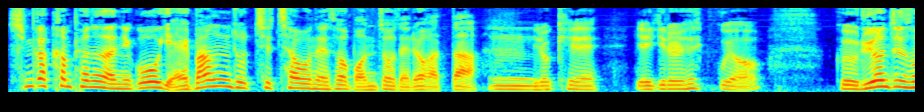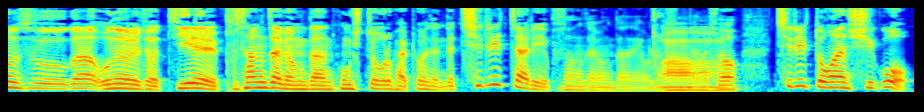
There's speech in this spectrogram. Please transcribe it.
심각한 편은 아니고 예방 조치 차원에서 먼저 내려갔다 음. 이렇게 얘기를 했고요. 그 류현진 선수가 오늘 저 DL 부상자 명단 공식적으로 발표가 됐는데 7일짜리 부상자 명단에 올랐습니다. 아. 그래서 7일 동안 쉬고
